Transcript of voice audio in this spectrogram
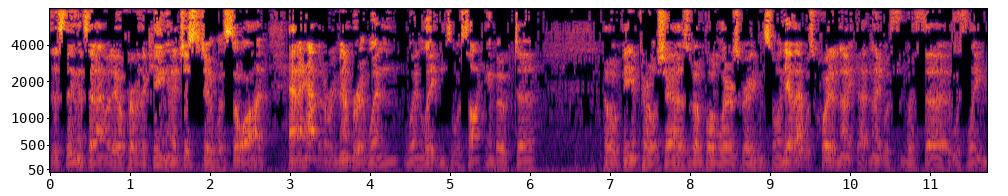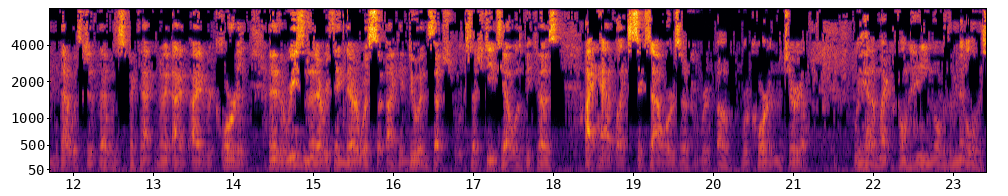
this thing that said Amedeo Forever the King, and it just it was so odd. And I happen to remember it when when Layton was talking about. Uh, about being at Père Lachaise, about Baudelaire's grave, and so on. Yeah, that was quite a night. That night with with uh, with Layton, that was just, that was a spectacular night. I, I had recorded. The reason that everything there was I could do it in such such detail was because I had like six hours of re- of recorded material. We had a microphone hanging over the middle of the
